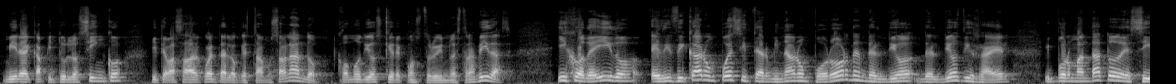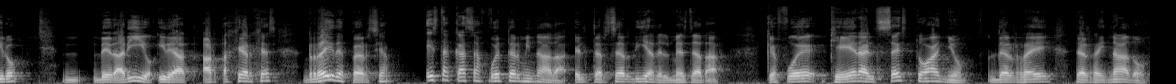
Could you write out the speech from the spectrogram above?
Mira el capítulo 5 y te vas a dar cuenta de lo que estamos hablando, cómo Dios quiere construir nuestras vidas. Hijo de Ido, edificaron pues y terminaron por orden del Dios, del Dios de Israel y por mandato de Ciro, de Darío y de Artajerjes, rey de Persia, esta casa fue terminada el tercer día del mes de Adar, que fue que era el sexto año del rey del reinado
